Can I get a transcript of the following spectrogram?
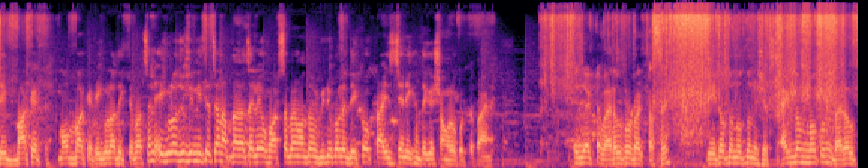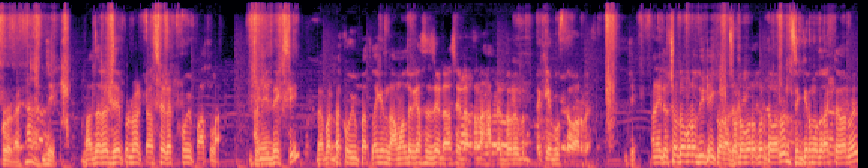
যে বাকেট মব বাকেট এগুলো দেখতে পাচ্ছেন। এগুলো যদি নিতে চান আপনারা চাইলে হোয়াটসঅ্যাপের মাধ্যমে ভিডিও কলে দেখেও প্রাইস জেনে এখান থেকে সংগ্রহ করতে পারেন। এই যে একটা ভাইরাল প্রোডাক্ট আছে। এটাও তো নতুন এসেছে। একদম নতুন ভাইরাল প্রোডাক্ট হ্যাঁ? জি। বাজারে যে প্রোডাক্ট আছে এটা খুবই পাতলা। আমি দেখছি ব্যাপারটা খুবই পাতলা কিন্তু আমাদের কাছে যেটা আছে এটা আপনারা হাতে ধরে দেখলে বুঝতে পারবেন। জি। মানে এটা ছোট বড় দুইটাই করা ছোট বড় করতে পারবেন সিঙ্কের মধ্যে রাখতে পারবেন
